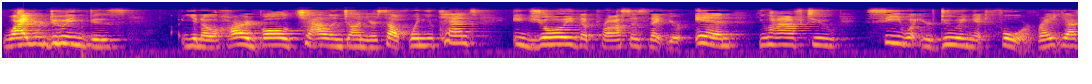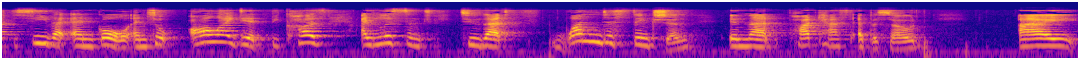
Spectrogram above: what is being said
why you're doing this you know hardball challenge on yourself? When you can't enjoy the process that you're in you have to see what you're doing it for right? You have to see that end goal. And so all i did because i listened to that one distinction in that podcast episode i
